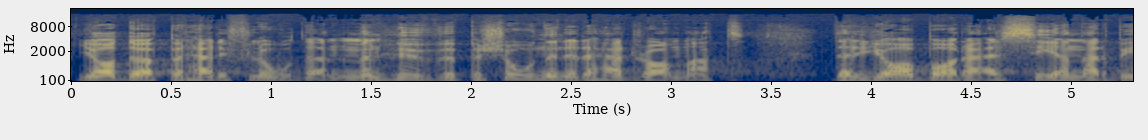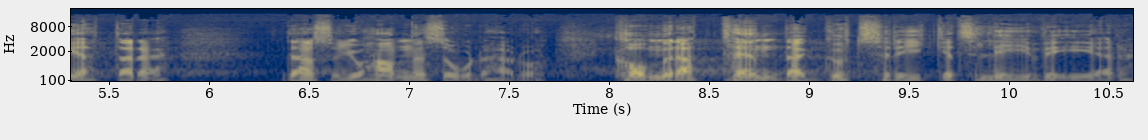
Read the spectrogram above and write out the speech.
Jag döper här i floden, men huvudpersonen i det här dramat, där jag bara är scenarbetare, det är alltså Johannes ord det här då, kommer att tända Guds rikets liv i er,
